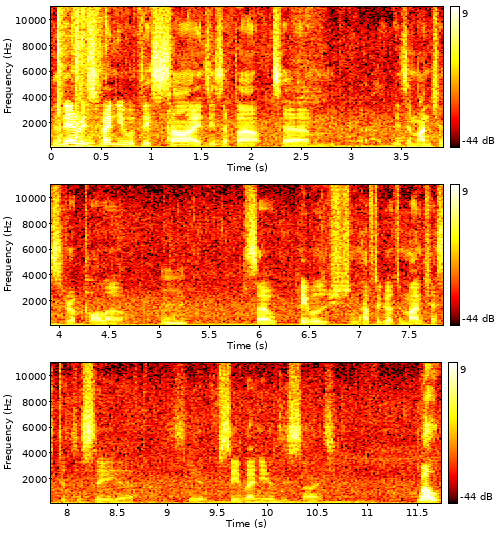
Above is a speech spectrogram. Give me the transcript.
The nearest venue of this size is about um, is a Manchester Apollo. Mm. So people shouldn't have to go to Manchester to see uh, see, a, see a venue of this size. Well,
